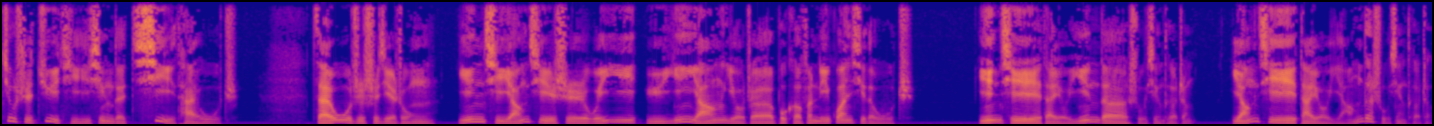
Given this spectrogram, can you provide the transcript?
就是具体性的气态物质，在物质世界中。阴气、阳气是唯一与阴阳有着不可分离关系的物质。阴气带有阴的属性特征，阳气带有阳的属性特征。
